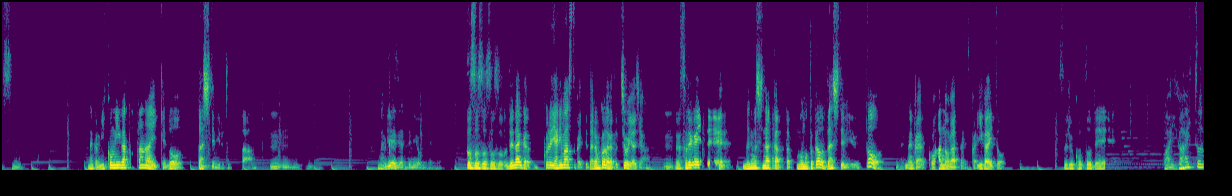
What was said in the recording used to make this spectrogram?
そうそう。なんか見込みが立たないけど、出してみるとか。うんうんうんうん。とりあえずやってみようみたいな。そうそうそうそうそう。で、なんか、これやりますとか言って誰も来なかったら超嫌じゃん。うんだからそれが嫌で、何もしなかったものとかを出してみると、なんかこう反応があったりとか、意外とすることで、あ、意外と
